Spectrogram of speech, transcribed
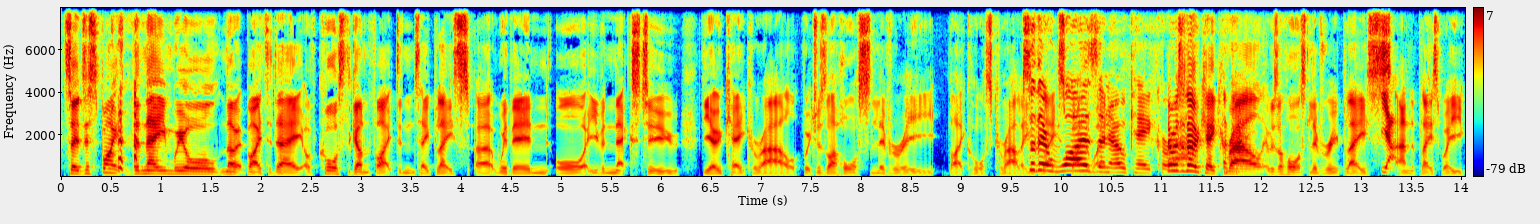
So despite the name we all know it by today, of course the gunfight didn't take place uh, within or even next to the OK Corral, which was a horse livery, like horse corralling. So there place, by the was an okay corral. There was an okay corral. It was a horse livery place Yeah. and a place where you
